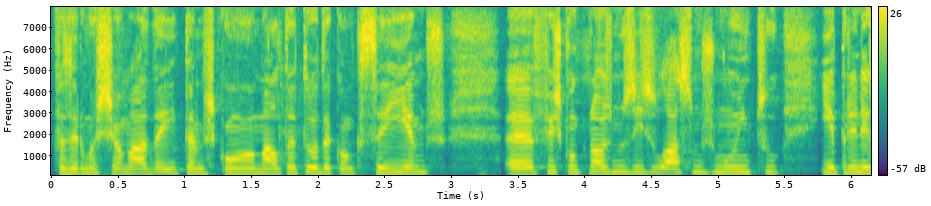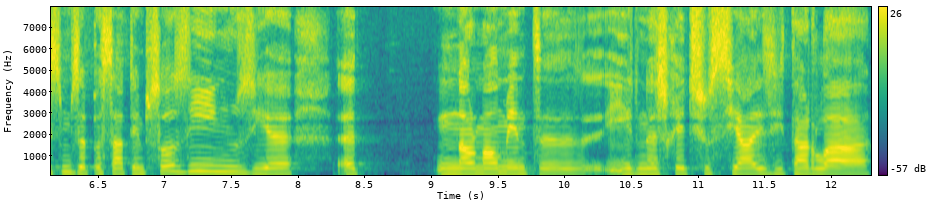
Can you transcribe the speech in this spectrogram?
fazer uma chamada e estamos com a malta toda com que saíamos, uh, fez com que nós nos isolássemos muito e aprendêssemos a passar tempo sozinhos e a, a normalmente ir nas redes sociais e estar lá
